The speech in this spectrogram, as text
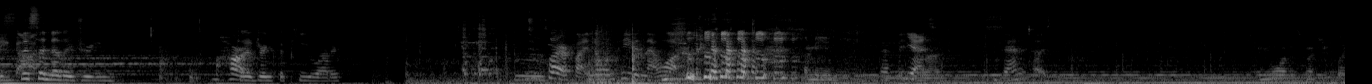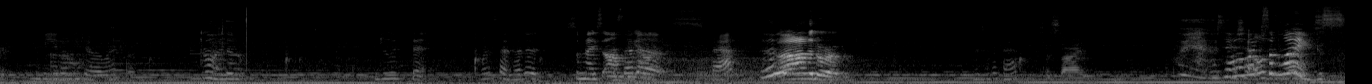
Is he this another dream? my Gotta drink the pea water. To clarify, no one peed in that water. I mean, That thing Yes. was sanitizing. Jimmy wanted some extra flavor. Jimmy, you don't need to electro. No, I don't. Would you like that? What is that? Is that a, Some nice ambiance? is that ambiance. a bath? Ah, the door open. Is it a bath? It's a sign. oh yeah, go take a Oh, shower. look, some legs. Is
